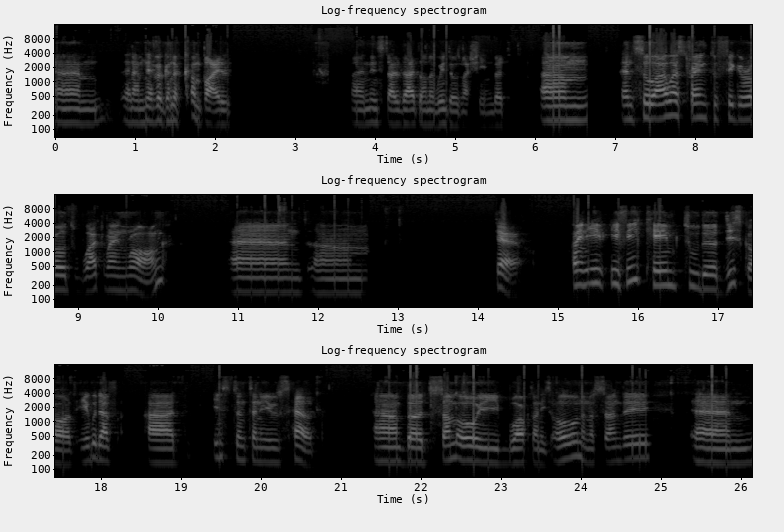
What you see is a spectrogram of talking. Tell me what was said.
Um, and I'm never going to compile and install that on a Windows machine. But um, and so I was trying to figure out what went wrong, and um, yeah, I mean, if, if he came to the Discord, he would have had instantaneous help. Um, but somehow he worked on his own on a Sunday, and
